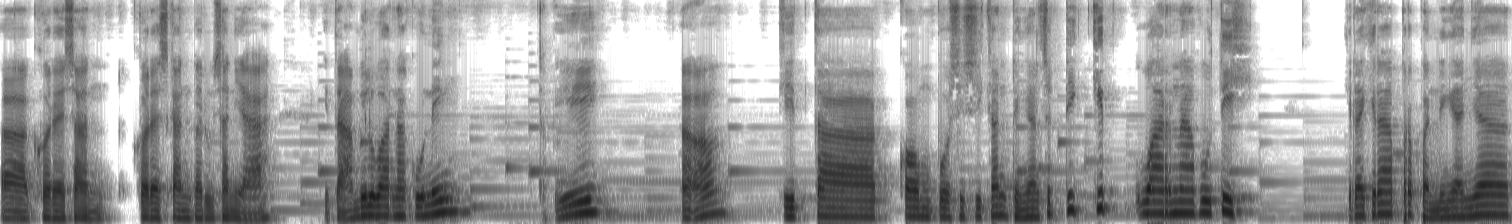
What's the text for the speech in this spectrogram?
uh, goresan goreskan barusan ya. Kita ambil warna kuning. Tapi uh, uh, kita komposisikan dengan sedikit warna putih. Kira-kira perbandingannya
